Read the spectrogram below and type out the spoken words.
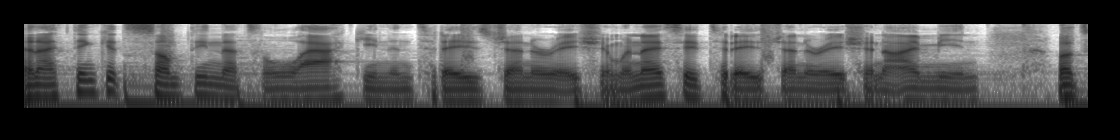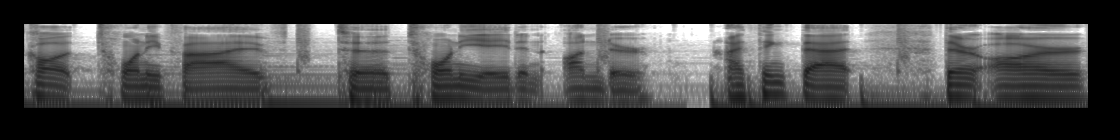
And I think it's something that's lacking in today's generation. When I say today's generation, I mean, let's call it 25 to 28 and under. I think that there are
